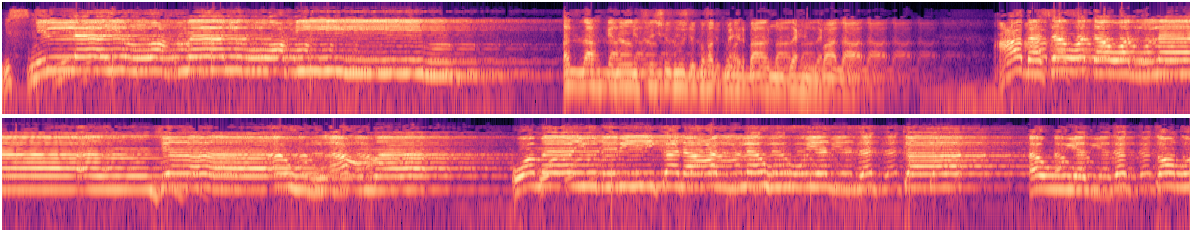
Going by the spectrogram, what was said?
بسم اللہ الرحمن الرحیم۔ اللہ کے نام سے شروع جو بہت مہربان رحم والا۔ عبس وتولى أن جاءه الأعمى وما يدريك لعله يزكى أو يذكر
